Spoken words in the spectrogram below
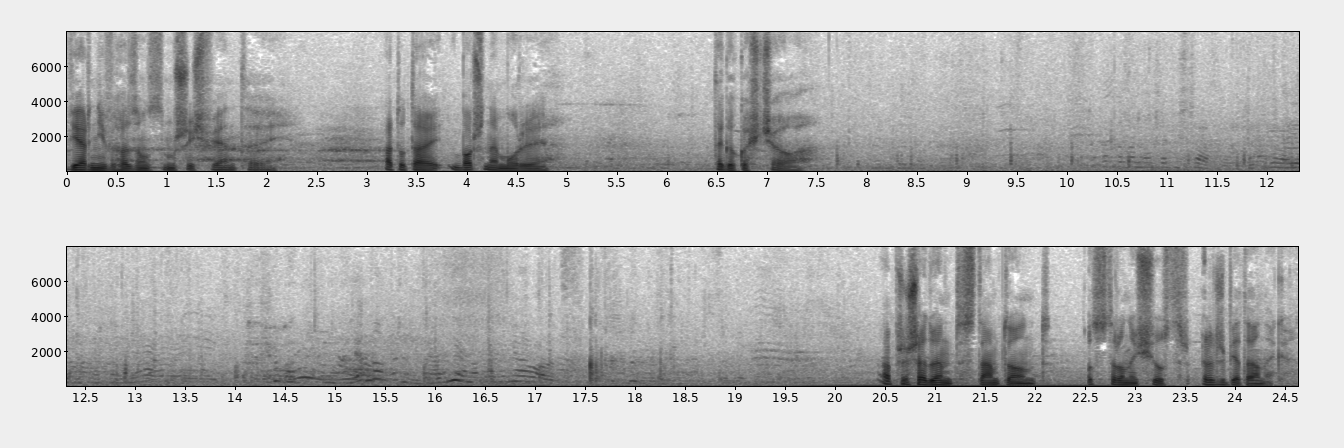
Wierni wychodzą z mszy świętej a tutaj boczne mury tego kościoła. A przyszedłem stamtąd od strony sióstr Elżbietanek.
